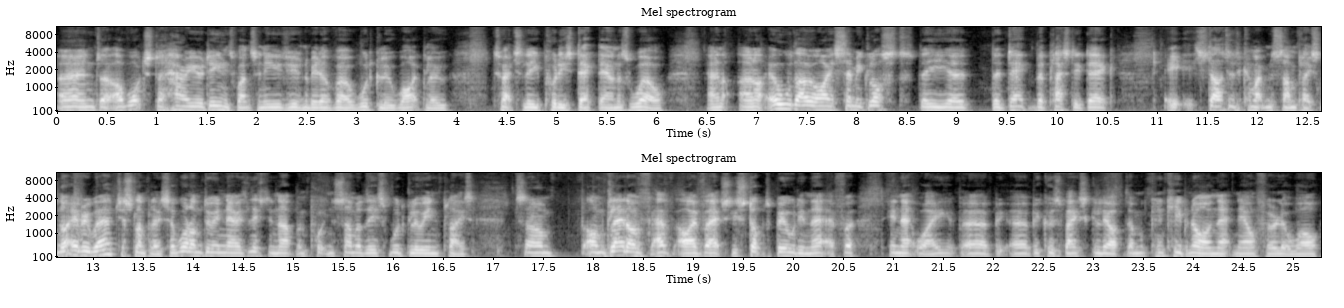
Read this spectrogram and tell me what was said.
and uh, I watched uh, Harry Houdini's once, and he was using a bit of uh, wood glue, white glue, to actually put his deck down as well. And, and I, although I semi-glossed the uh, the deck, the plastic deck, it started to come up in some place. Not everywhere, just some place. So what I'm doing now is lifting up and putting some of this wood glue in place. So I'm I'm glad I've I've actually stopped building that for in that way uh, uh, because basically I can keep an eye on that now for a little while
